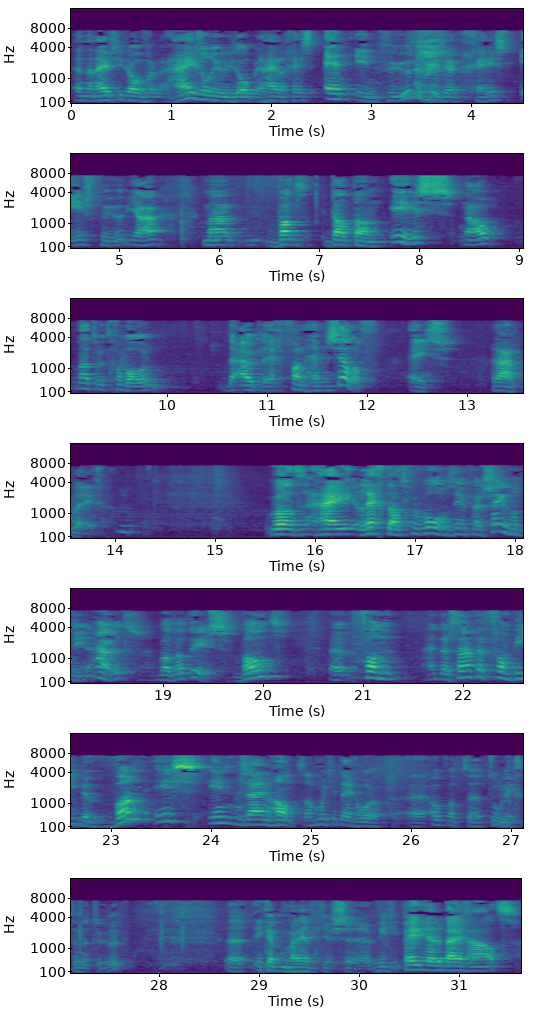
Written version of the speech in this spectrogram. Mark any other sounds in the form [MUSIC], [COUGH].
En dan heeft hij het over, hij zal jullie dopen in heilige geest en in vuur. Dus je zegt, geest is vuur, ja. Maar wat dat dan is, nou, laten we het gewoon de uitleg van hemzelf eens raadplegen. Want hij legt dat vervolgens in vers 17 uit, wat dat is. Want uh, van, daar staat er van wie de wan is in zijn hand. Dat moet je tegenwoordig uh, ook wat uh, toelichten natuurlijk. ik heb maar eventjes Wikipedia erbij gehaald.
